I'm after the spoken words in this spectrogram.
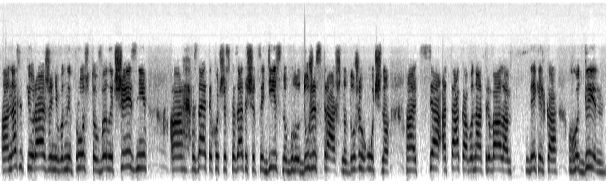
А наслідки ураження вони просто величезні. Ви знаєте, хочу сказати, що це дійсно було дуже страшно, дуже гучно. Ця атака вона тривала декілька годин.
